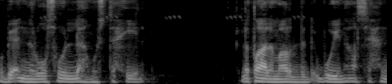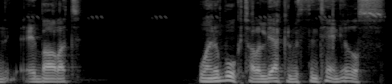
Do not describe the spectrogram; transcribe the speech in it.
وبأن الوصول له مستحيل. لطالما ردد أبوي ناصحا عبارة وأنا أبوك ترى اللي يأكل بالثنتين يغص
